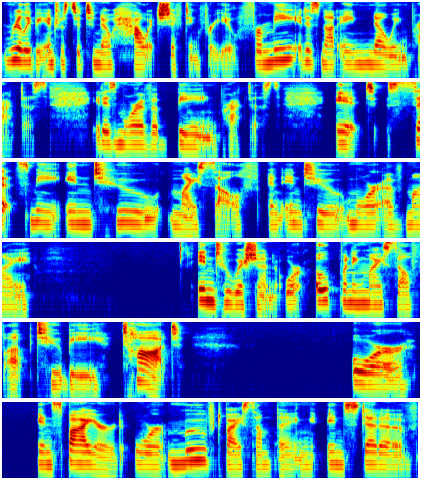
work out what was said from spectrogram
really be interested to know how it's shifting for you. For me, it is not a knowing practice, it is more of a being practice. It sets me into myself and into more of my intuition or opening myself up to be taught or inspired or moved by something instead of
